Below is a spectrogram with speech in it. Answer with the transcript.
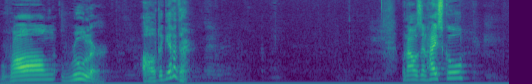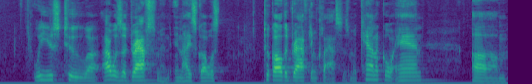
Wrong ruler altogether. When I was in high school, we used to, uh, I was a draftsman in high school. I was, took all the drafting classes, mechanical and um,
